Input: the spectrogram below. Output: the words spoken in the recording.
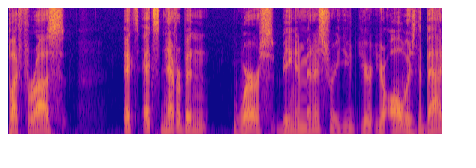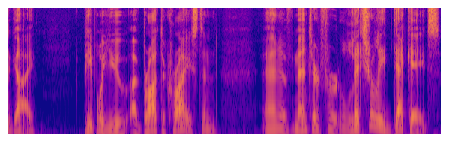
but for us, it's it's never been worse being in ministry. You you're you're always the bad guy. People you have brought to Christ and and have mentored for literally decades,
